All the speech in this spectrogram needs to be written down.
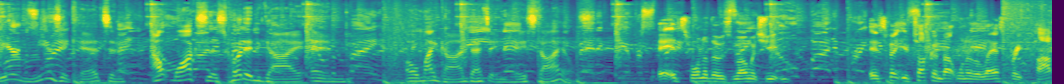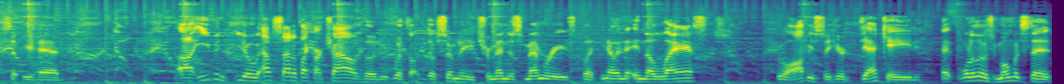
weird music hits and out walks this hooded guy, and oh my god, that's AJ Styles. It's one of those moments you. It's, you're talking about one of the last great pops that we had uh, even you know outside of like our childhood with there's so many tremendous memories but you know in, in the last well obviously here decade uh, one of those moments that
